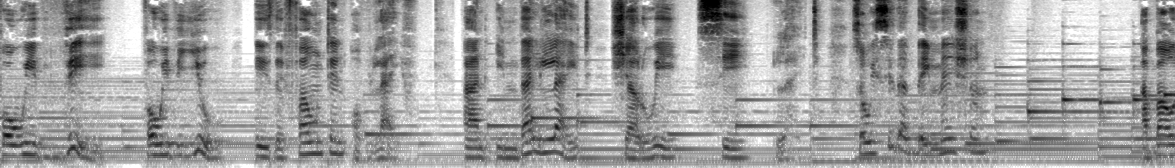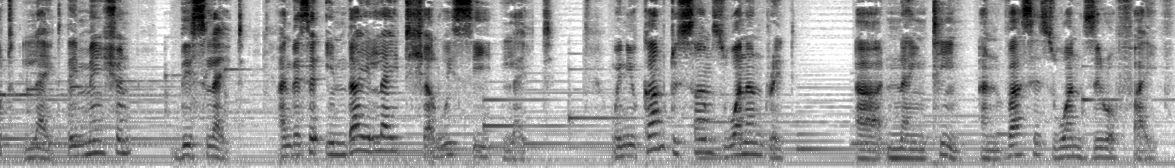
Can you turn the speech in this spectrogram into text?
For with thee, for with you is the fountain of life, and in thy light shall we see light. So we see that they mention about light. They mention this light. And they say, In thy light shall we see light. When you come to Psalms 119 uh, and verses 105,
